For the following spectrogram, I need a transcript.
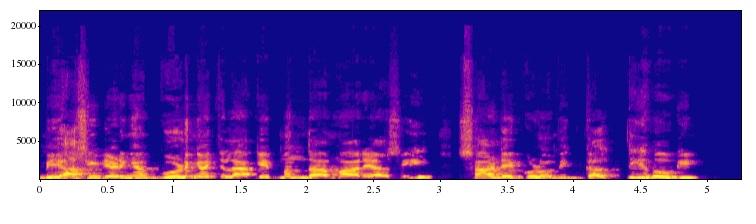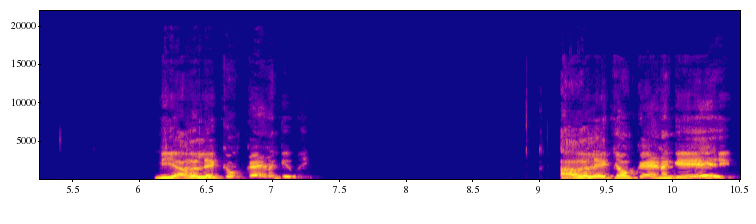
ਵੀ ਅਸੀਂ ਜਿਹੜੀਆਂ ਗੋਲੀਆਂ ਚਲਾ ਕੇ ਬੰਦਾ ਮਾਰਿਆ ਸੀ, ਸਾਡੇ ਕੋਲੋਂ ਵੀ ਗਲਤੀ ਹੋ ਗਈ। ਵੀ ਅਗਲੇ ਕਿਉਂ ਕਹਿਣਗੇ ਬਈ? ਅਗਲੇ ਕਿਉਂ ਕਹਿਣਗੇ?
